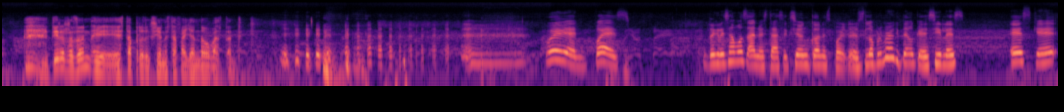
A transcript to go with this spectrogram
Tienes razón, eh, esta producción está fallando bastante. Muy bien, pues regresamos a nuestra sección con spoilers. Lo primero que tengo que decirles es que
